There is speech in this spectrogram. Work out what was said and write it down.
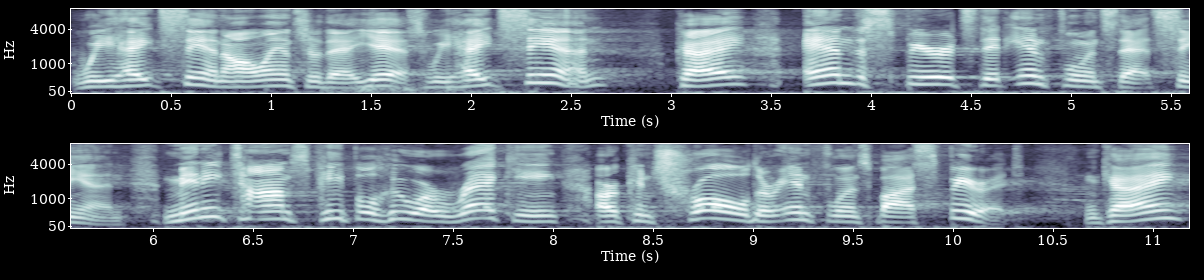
We hate sin. I'll answer that. Yes, we hate sin okay? And the spirits that influence that sin. Many times, people who are wrecking are controlled or influenced by a spirit. Okay?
